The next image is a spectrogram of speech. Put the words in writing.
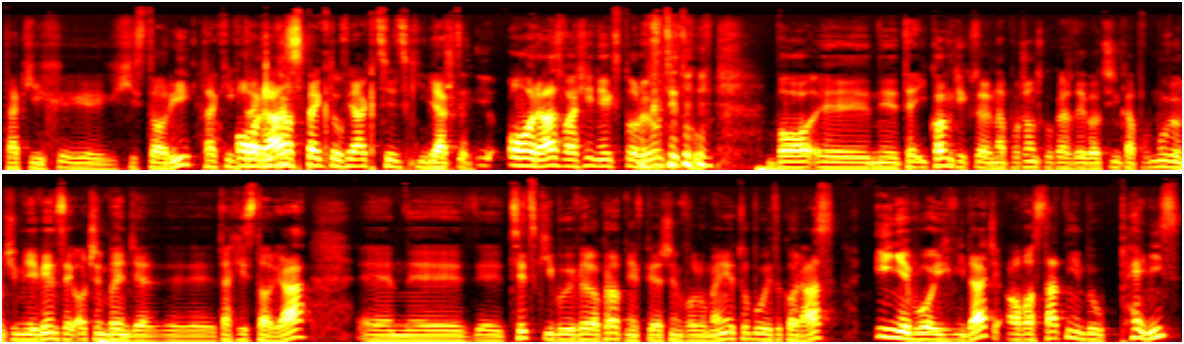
takich yy, historii. Takich, oraz, takich aspektów jak cycki. Jak, oraz właśnie nie eksplorują cycków, bo yy, te ikonki, które na początku każdego odcinka mówią ci mniej więcej o czym będzie y, ta historia. Y, y, cycki były wielokrotnie w pierwszym wolumenie, tu były tylko raz i nie było ich widać, a w ostatnim był penis,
